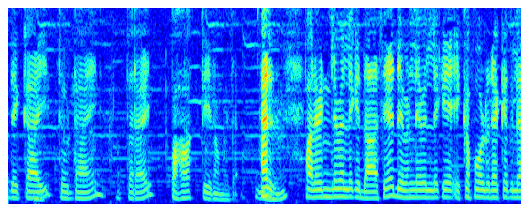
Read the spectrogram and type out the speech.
දෙකයි තුටයි හතරයි පහක් තියනමච හරි. පලවෙන් ලෙවල් එක දාසය දෙවන් ලෙවල් එක එක ෆෝල්ඩර එක තුළ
